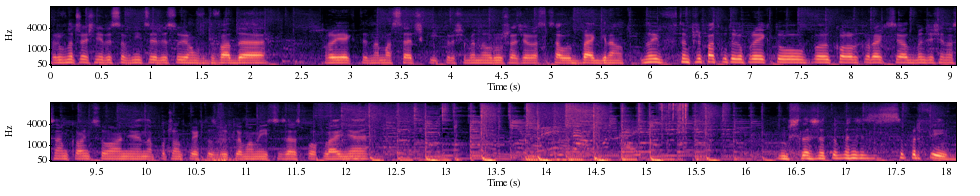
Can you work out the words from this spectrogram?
Równocześnie rysownicy rysują w 2D projekty na maseczki, które się będą ruszać oraz cały background. No i w tym przypadku tego projektu e, kolor korekcja odbędzie się na samym końcu, a nie na początku, jak to zwykle ma miejsce zaraz po offline. Myślę, że to będzie super film.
